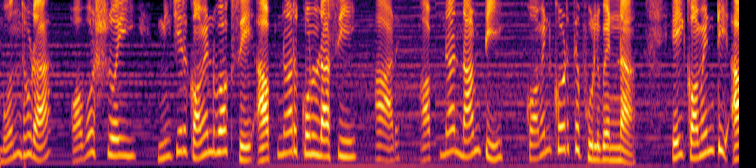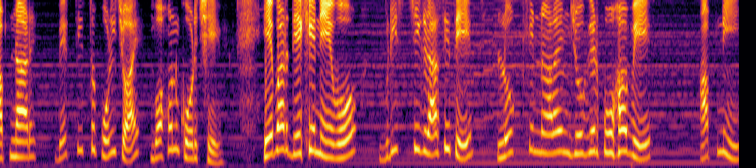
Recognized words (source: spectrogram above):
বন্ধুরা অবশ্যই নিচের কমেন্ট বক্সে আপনার কোন রাশি আর আপনার নামটি কমেন্ট করতে ভুলবেন না। এই কমেন্টটি আপনার ব্যক্তিত্ব পরিচয় বহন করছে। এবার দেখে নেব বৃশ্চিক রাশিতে লক্ষ্মীনারায়ণ যোগের প্রভাবে আপনি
